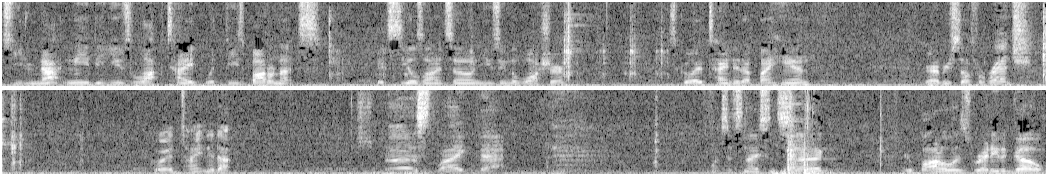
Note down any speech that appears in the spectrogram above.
so you do not need to use Loctite with these bottle nuts. It seals on its own using the washer go ahead and tighten it up by hand. Grab yourself a wrench. Go ahead and tighten it up. Just like that. Once it's nice and snug, your bottle is ready to go.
